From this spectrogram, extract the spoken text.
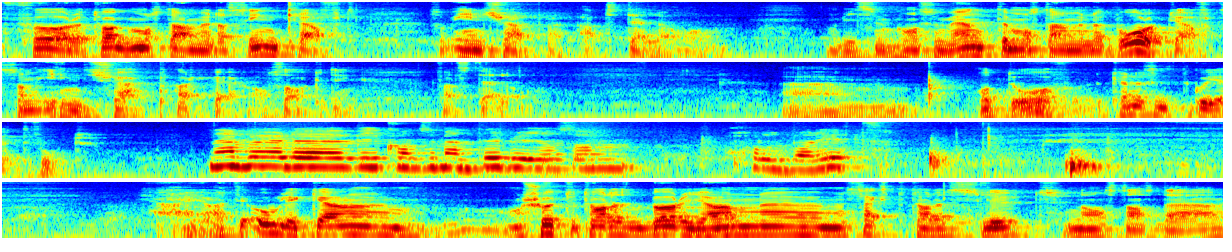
Företag måste använda sin kraft som inköpare att ställa om. Vi som konsumenter måste använda vår kraft som inköpare av saker och ting för att ställa om. Ehm, och då kan det inte gå jättefort. När började vi konsumenter bry oss om hållbarhet? Ja, jag vet, olika. 70-talets början, eh, 60-talets slut, någonstans där.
